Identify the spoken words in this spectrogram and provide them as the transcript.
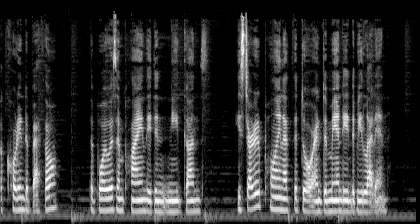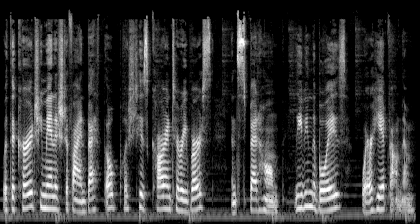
According to Bethel, the boy was implying they didn't need guns. He started pulling at the door and demanding to be let in. With the courage he managed to find, Bethel pushed his car into reverse and sped home, leaving the boys where he had found them.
